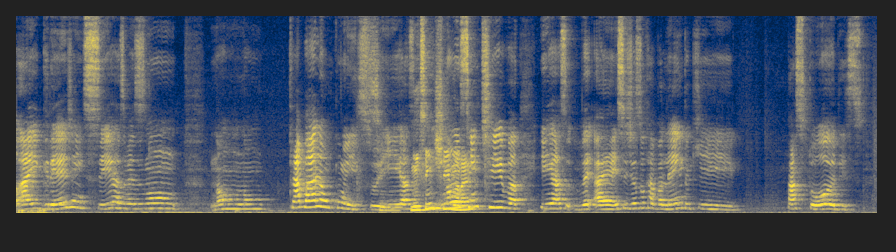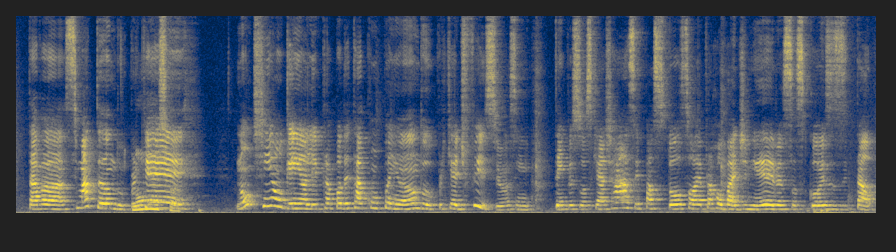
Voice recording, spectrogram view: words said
A igreja em si, às vezes, não, não, não trabalham com isso. Sim. E as- Não incentiva, não né? incentiva. E as- é, esses dias eu tava lendo que pastores estavam se matando. Porque Nossa. não tinha alguém ali pra poder estar acompanhando, porque é difícil, assim... Tem pessoas que acham, ah, ser pastor só é pra roubar dinheiro, essas coisas e tal.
